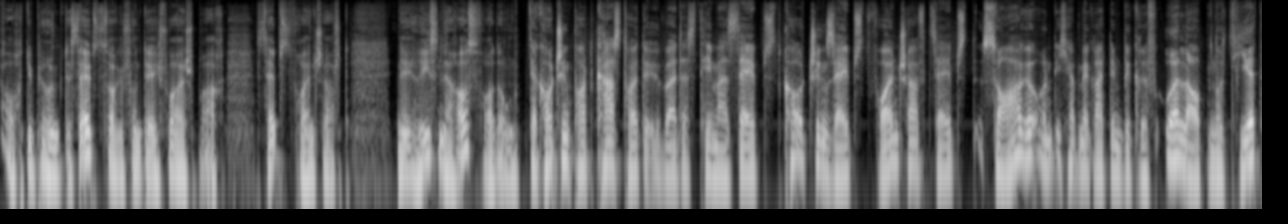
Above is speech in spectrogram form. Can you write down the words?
auch die berühmte Selbstsorge, von der ich vorher sprach, Selbstfreundschaft, eine riesen Herausforderung. Der Coaching-Podcast heute über das Thema Selbstcoaching, Selbstfreundschaft, Selbstsorge und ich habe mir gerade den Begriff Urlaub notiert,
